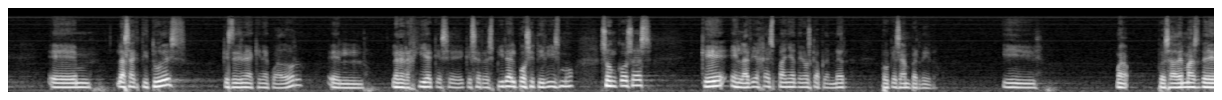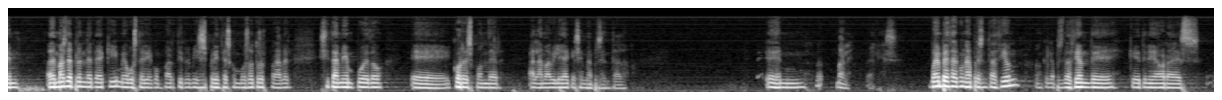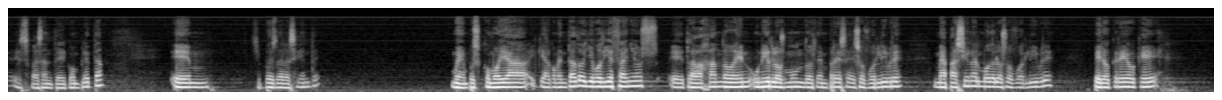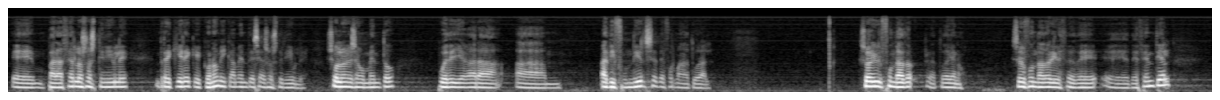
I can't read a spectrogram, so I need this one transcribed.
em, las actitudes que se tienen aquí en Ecuador, la energía que se, que se respira, el positivismo, son cosas que en la vieja España tenemos que aprender porque se han perdido. Y bueno, pues además de, además de aprender de aquí, me gustaría compartir mis experiencias con vosotros para ver si también puedo eh, corresponder a la amabilidad que se me ha presentado. Em, vale, gracias. Voy a empezar con una presentación, aunque la presentación que he tenido ahora es, bastante completa. Em, si puedes dar la siguiente. Bueno, pues como ya ha comentado, llevo 10 años eh, trabajando en unir los mundos de empresa y software libre. Me apasiona el modelo software libre, pero creo que eh, para hacerlo sostenible requiere que económicamente sea sostenible. Solo en ese momento puede llegar a, difundirse de forma natural. Soy el fundador, todavía no, soy el fundador y de, eh, de Cential,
